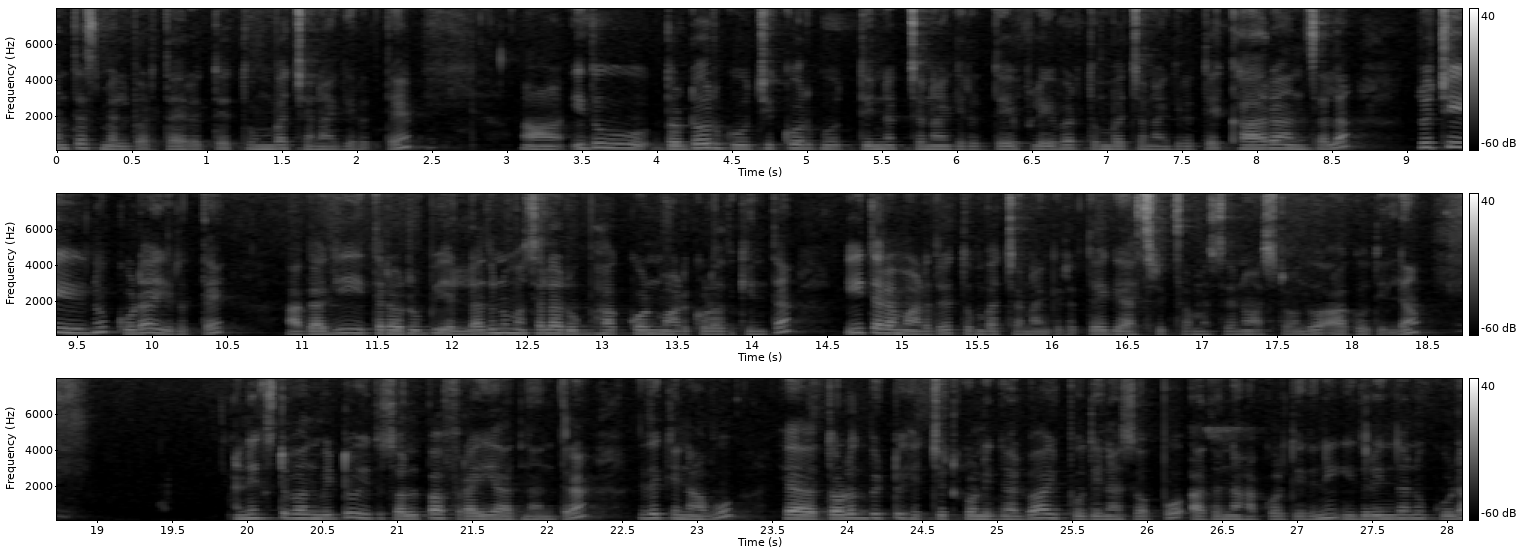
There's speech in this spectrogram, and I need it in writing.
ಅಂತ ಸ್ಮೆಲ್ ಬರ್ತಾ ಇರುತ್ತೆ, ತುಂಬ ಚೆನ್ನಾಗಿರುತ್ತೆ. ಇದು ದೊಡ್ಡವ್ರಿಗೂ ಚಿಕ್ಕವ್ರಿಗೂ ತಿನ್ನೋಕ್ಕೆ ಚೆನ್ನಾಗಿರುತ್ತೆ ಫ್ಲೇವರ್ ತುಂಬ ಚೆನ್ನಾಗಿರುತ್ತೆ, ಖಾರ ಅನ್ಸಲ್ಲ, ರುಚಿನೂ ಕೂಡ ಇರುತ್ತೆ. ಹಾಗಾಗಿ ಈ ಥರ ರುಬ್ಬಿ ಎಲ್ಲದನ್ನು ಮಸಾಲ ರುಬ್ಬಿ ಹಾಕ್ಕೊಂಡು ಮಾಡ್ಕೊಳ್ಳೋದಕ್ಕಿಂತ ಈ ಥರ ಮಾಡಿದ್ರೆ ತುಂಬ ಚೆನ್ನಾಗಿರುತ್ತೆ, ಗ್ಯಾಸ್ಟ್ರಿಕ್ ಸಮಸ್ಯೆನೂ ಅಷ್ಟೊಂದು ಆಗೋದಿಲ್ಲ. ನೆಕ್ಸ್ಟ್ ಬಂದುಬಿಟ್ಟು ಇದು ಸ್ವಲ್ಪ ಫ್ರೈ ಆದ ನಂತರ ಇದಕ್ಕೆ ನಾವು ತೊಳೆದ್ಬಿಟ್ಟು ಹೆಚ್ಚಿಟ್ಕೊಂಡಿದ್ನಲ್ವ? ಈ ಪುದೀನ ಸೊಪ್ಪು. ಅದನ್ನು ಹಾಕ್ಕೊಳ್ತಿದ್ದೀನಿ ಇದರಿಂದನೂ ಕೂಡ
